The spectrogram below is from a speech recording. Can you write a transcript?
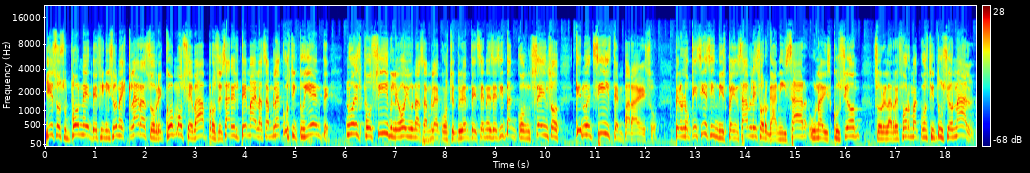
Y eso supone definiciones claras sobre cómo se va a procesar el tema de la Asamblea Constituyente. No es posible hoy una Asamblea Constituyente, se necesitan consensos que no existen para eso. Pero lo que sí es indispensable es organizar una discusión sobre la reforma constitucional,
